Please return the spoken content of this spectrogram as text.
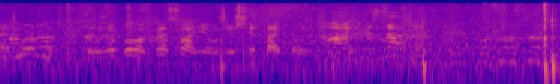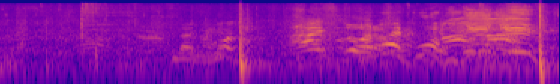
Миш. Уже было касание, уже считать должен. Ай, здорово! Давай, Бог, иди, иди!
